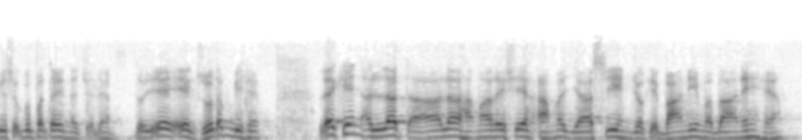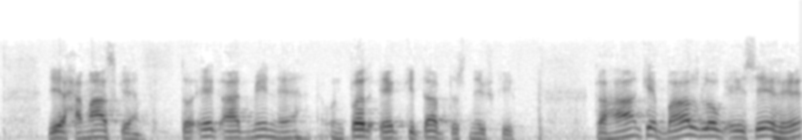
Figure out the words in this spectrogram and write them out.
کسی کو پتہ ہی نہ چلے۔ تو یہ ایک ظلم بھی ہے۔ لیکن اللہ تعالی ہمارے شیخ احمد یاسین جو کہ بانی مبانی ہیں، یہ حماس کے ہیں۔ تو ایک آدمی نے ان پر ایک کتاب تصنیف کی۔ کہا کہ بعض لوگ ایسے ہیں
